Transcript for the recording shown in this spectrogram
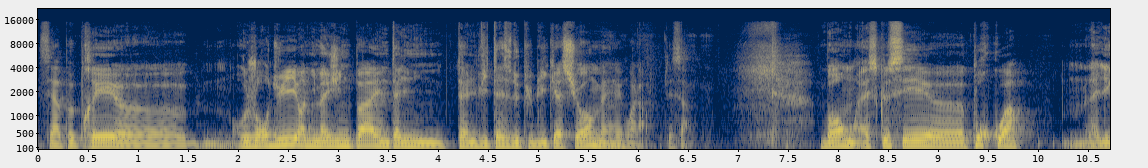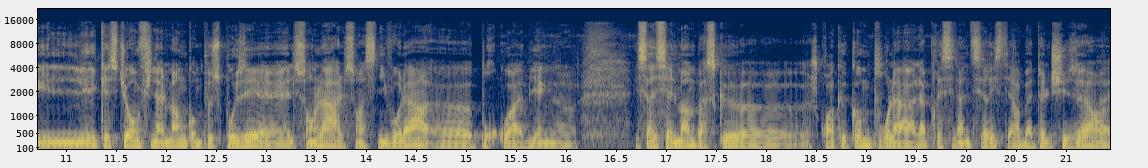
C'est à peu près. euh, Aujourd'hui, on n'imagine pas une telle, une telle vitesse de publication, mais voilà, c'est ça. Bon, est-ce que c'est. euh, pourquoi? Les, les questions finalement qu'on peut se poser, elles sont là, elles sont à ce niveau-là. Euh, pourquoi? Eh bien, essentiellement parce que euh, je crois que comme pour la, la précédente série, c'est-à-dire Battle Chaser, euh,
